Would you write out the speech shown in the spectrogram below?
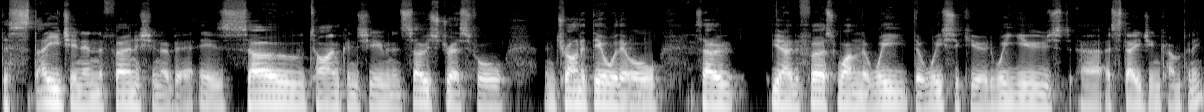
the staging and the furnishing of it is so time consuming and so stressful, and trying to deal with it all. So, you know, the first one that we that we secured, we used uh, a staging company,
